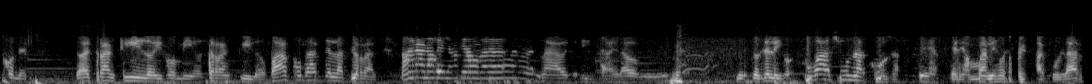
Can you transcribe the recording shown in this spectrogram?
Con él. Entonces, tranquilo, hijo mío, tranquilo. Va a jugar del lateral. No, no, no, yo no quiero. Y Entonces le dijo, tú haz una cosa. Tenía un manejo espectacular.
